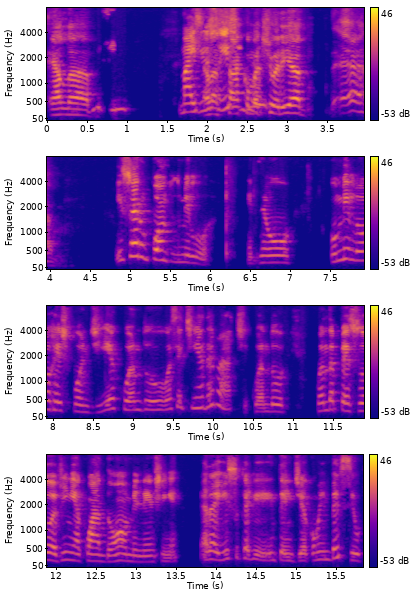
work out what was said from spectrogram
ela. Sim. Mas isso, ela isso, saca uma teoria. É. Isso era um ponto do Milor. Quer dizer, o, o Milor respondia quando você tinha debate, quando, quando a pessoa vinha com a domina, era isso que ele entendia como imbecil.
